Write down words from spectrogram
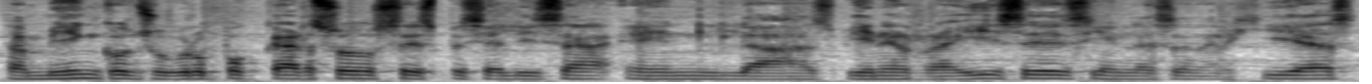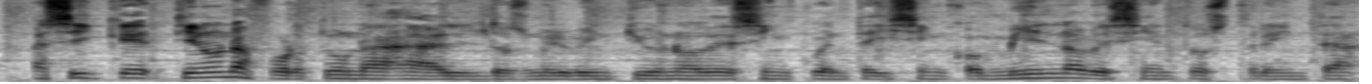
también con su grupo Carso se especializa en las bienes raíces y en las energías. Así que tiene una fortuna al 2021 de 55.930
